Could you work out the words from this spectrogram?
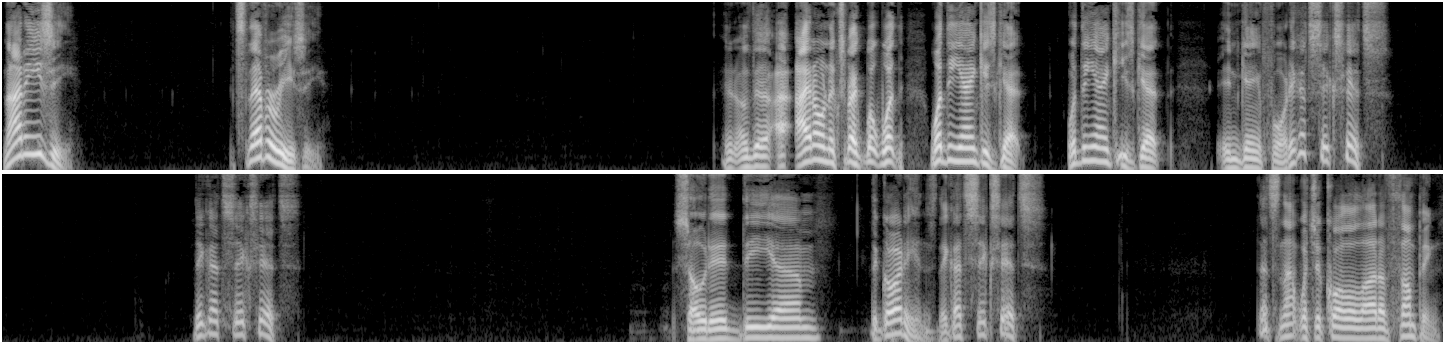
Not easy. It's never easy. You know, the, I, I don't expect. But what what the Yankees get? What the Yankees get in Game Four? They got six hits. They got six hits. So did the um, the Guardians. They got six hits. That's not what you call a lot of thumping.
